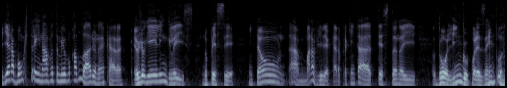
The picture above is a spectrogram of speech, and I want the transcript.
E era bom que treinava também o vocabulário, né, cara? Eu joguei ele em inglês no PC. Então, ah, maravilha, cara. Pra quem tá testando aí o Duolingo, por exemplo,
